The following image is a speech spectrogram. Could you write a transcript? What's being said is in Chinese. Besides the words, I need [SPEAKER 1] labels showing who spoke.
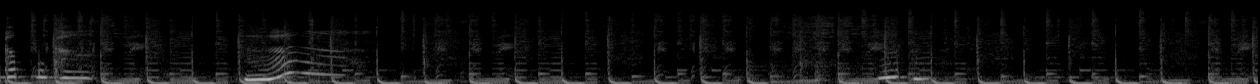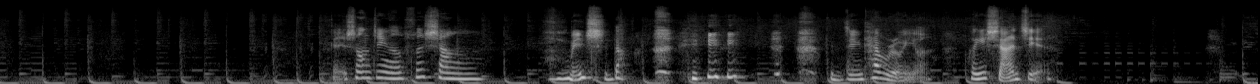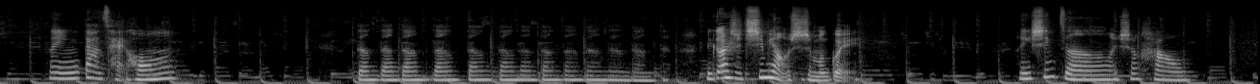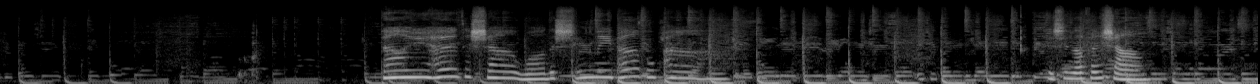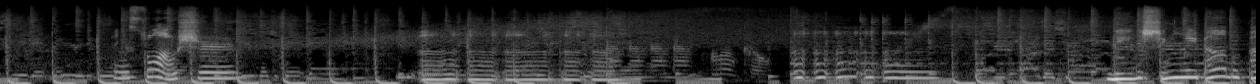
[SPEAKER 1] 跑不跑？嗯。嗯嗯。感谢上镜的分享，没迟到，嘿嘿嘿，你今天太不容易了。欢迎霞姐，欢迎大彩虹。当当当当当当当当当当当当，那个二十七秒是什么鬼？欢迎新泽，晚上好。大雨还在下，我的心里怕不怕？谢谢你的分享，欢迎苏老师。心里怕不怕？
